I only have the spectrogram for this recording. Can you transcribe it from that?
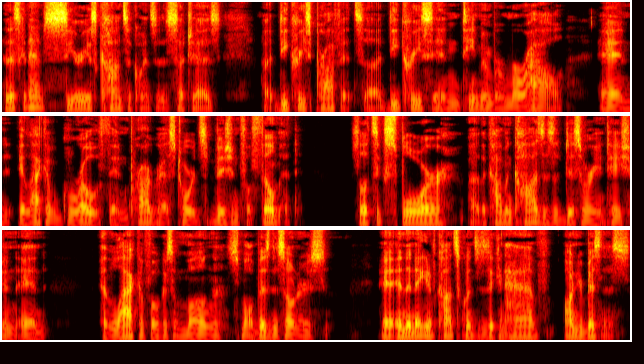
And this can have serious consequences such as uh, decreased profits, uh, decrease in team member morale, and a lack of growth and progress towards vision fulfillment. So let's explore uh, the common causes of disorientation and and lack of focus among small business owners and, and the negative consequences it can have on your business.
